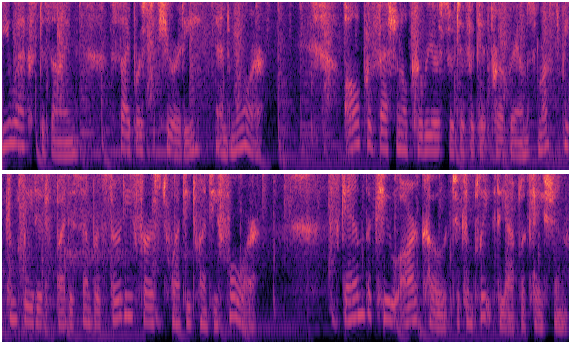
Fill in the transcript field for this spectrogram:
UX design, cybersecurity, and more. All professional career certificate programs must be completed by December 31st, 2024. Scan the QR code to complete the application.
